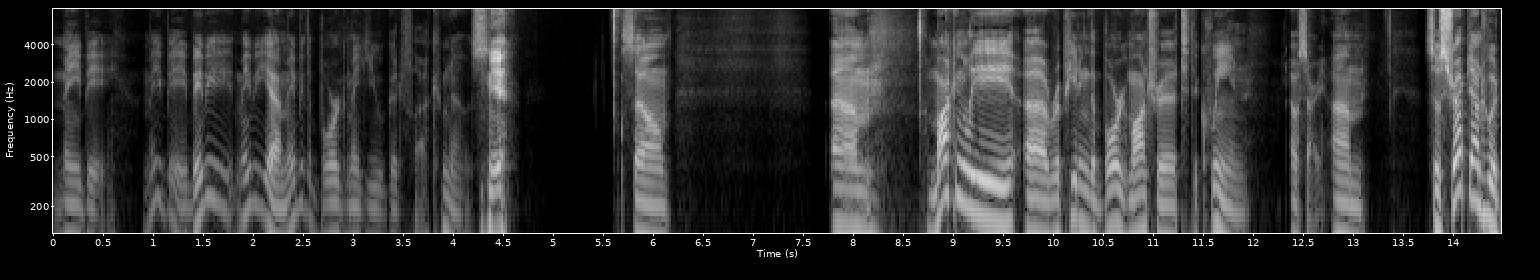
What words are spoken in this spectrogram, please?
maybe, maybe, maybe, maybe, yeah, maybe the Borg make you a good fuck. Who knows? Yeah. So, um, mockingly uh, repeating the Borg mantra to the Queen. Oh, sorry. Um, so strapped down to a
